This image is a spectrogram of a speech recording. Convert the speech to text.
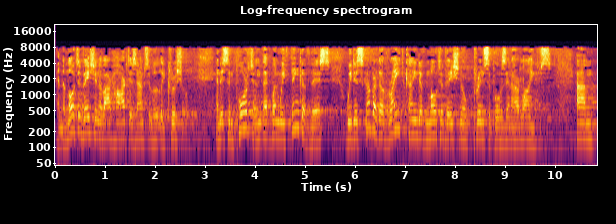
And the motivation of our heart is absolutely crucial. And it's important that when we think of this, we discover the right kind of motivational principles in our lives. Um,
